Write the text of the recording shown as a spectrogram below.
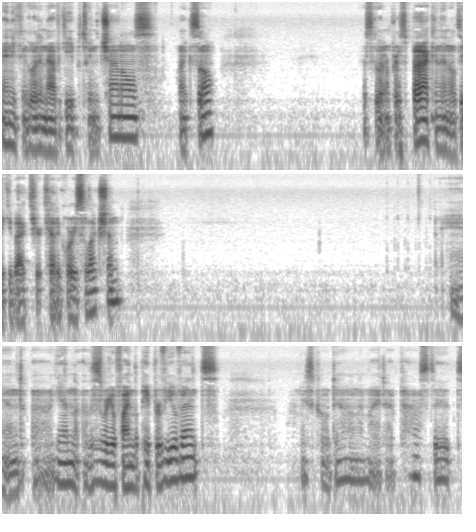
and you can go ahead and navigate between the channels like so. Just go ahead and press back and then it'll take you back to your category selection. And uh, again, this is where you'll find the pay-per-view events. Let me scroll down, I might have passed it.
